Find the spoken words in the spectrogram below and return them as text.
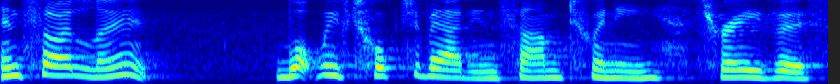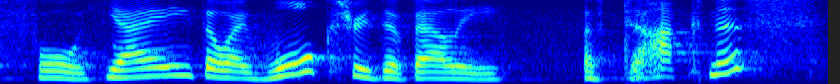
And so I learnt what we've talked about in Psalm 23, verse 4. Yea, though I walk through the valley of darkness,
